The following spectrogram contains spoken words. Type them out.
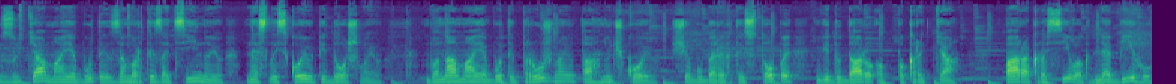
Взуття має бути з амортизаційною, не слизькою підошвою. Вона має бути пружною та гнучкою, щоб уберегти стопи від удару об покриття. Пара кросівок для бігу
